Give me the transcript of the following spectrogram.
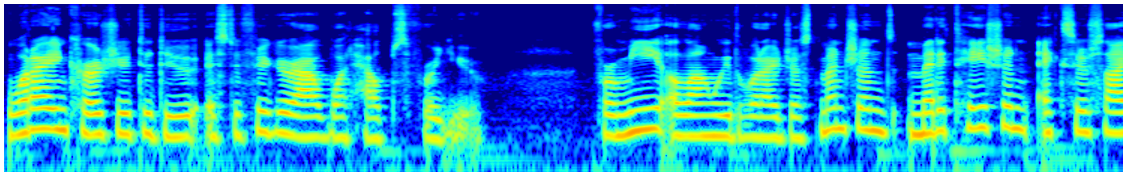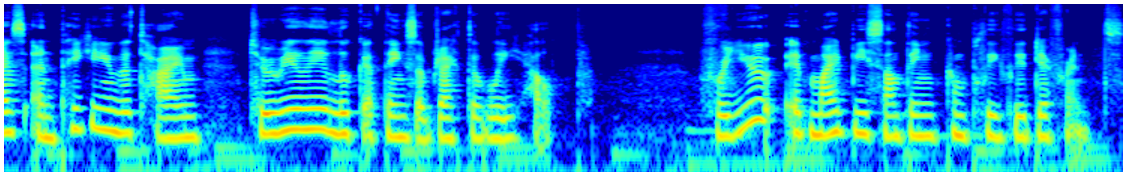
What I encourage you to do is to figure out what helps for you. For me, along with what I just mentioned, meditation, exercise, and taking the time to really look at things objectively help. For you, it might be something completely different.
